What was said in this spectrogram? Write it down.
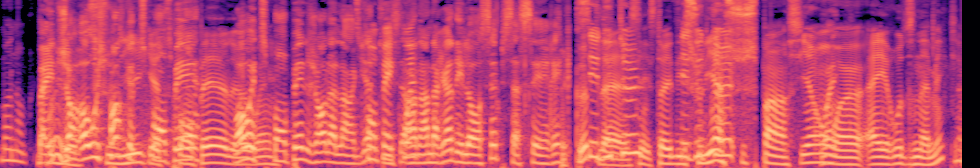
Moi non plus. Ben, Oui, genre, ah oui, je pense que tu que tu pompais. pompais, là, ouais, tu pompais genre la languette pompais qui- en, en arrière des lacets, puis ça serrait. C'est douteux. des souliers en douteux. suspension Ouais. euh, aérodynamique. Là.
